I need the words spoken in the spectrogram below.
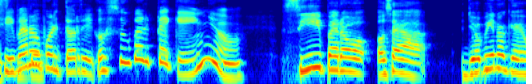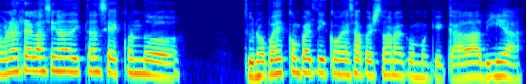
Sí, pero Puerto Rico es súper pequeño. Sí, pero, o sea, yo opino que una relación a distancia es cuando tú no puedes compartir con esa persona como que cada día,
